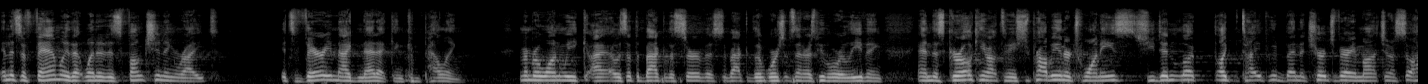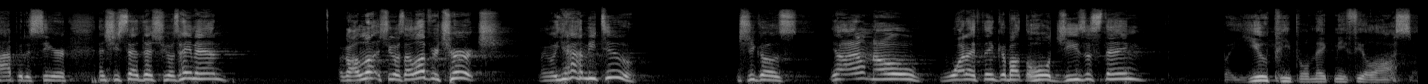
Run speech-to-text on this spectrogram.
And it's a family that when it is functioning right, it's very magnetic and compelling remember one week I was at the back of the service, the back of the worship center as people were leaving, and this girl came up to me. She's probably in her 20s. She didn't look like the type who'd been to church very much, and I was so happy to see her. And she said this. She goes, "Hey, man." I go, I love, she goes, "I love your church." I go, "Yeah, me too." And she goes, "Yeah, I don't know what I think about the whole Jesus thing, but you people make me feel awesome."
